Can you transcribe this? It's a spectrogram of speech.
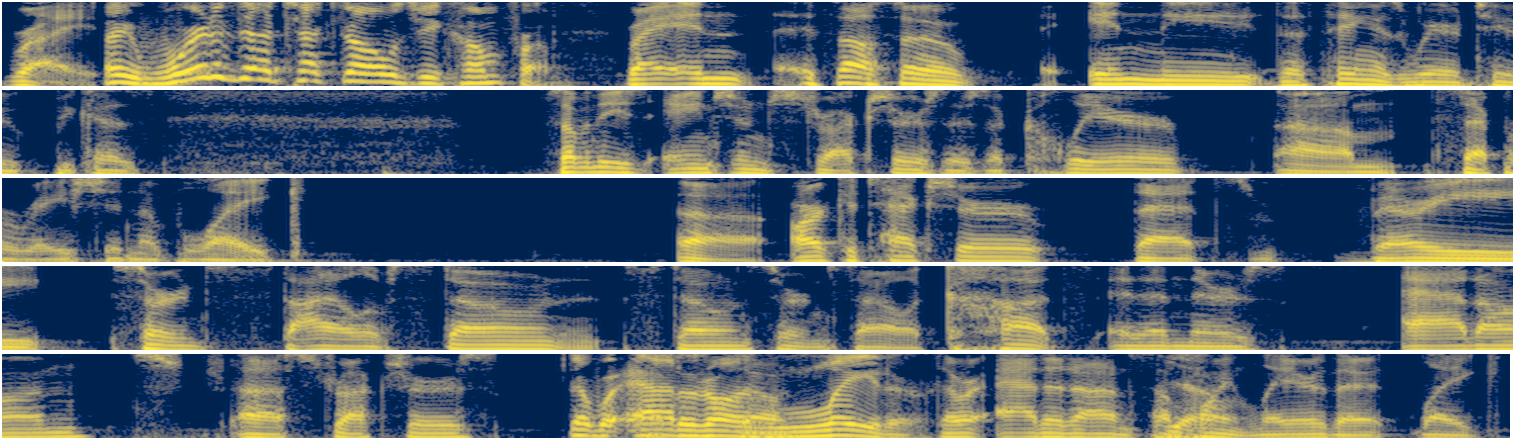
Right. Hey, where did that technology come from? Right, and it's also in the the thing is weird too because some of these ancient structures there's a clear um, separation of like uh, architecture that's very certain style of stone, stone, certain style of cuts, and then there's add-on st- uh, structures That were added on later. that were added on some Yeah. point later that like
